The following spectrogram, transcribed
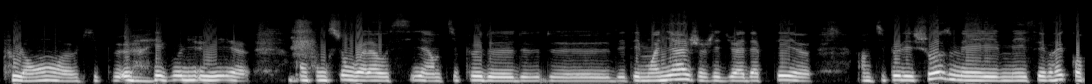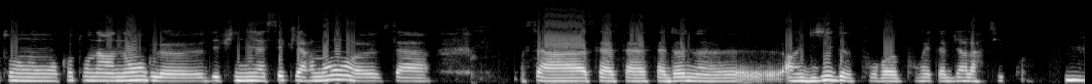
plan euh, qui peut évoluer en fonction, voilà aussi un petit peu de, de, de des témoignages. J'ai dû adapter un petit peu les choses, mais, mais c'est vrai que quand on, quand on a un angle défini assez clairement, ça, ça, ça, ça, ça donne euh, un guide pour, euh, pour établir l'article. Mm.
